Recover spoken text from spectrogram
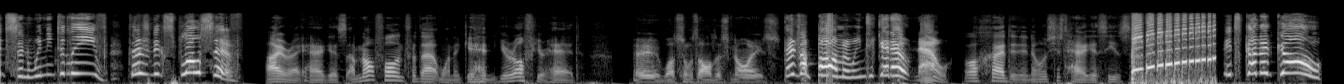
Madsen, we need to leave! There's an explosive! Aye, right, Haggis. I'm not falling for that one again. You're off your head. Hey, what's with all this noise? There's a bomb and we need to get out now! Oh, I didn't know. It's just Haggis. He's... it's gonna go!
